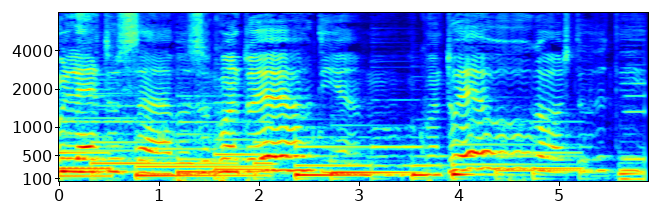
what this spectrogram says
Mulher, tu sabes o quanto eu te amo, o quanto eu gosto de ti.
